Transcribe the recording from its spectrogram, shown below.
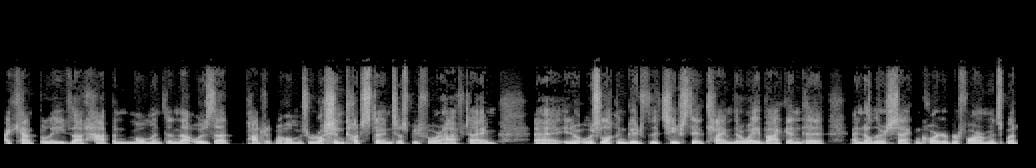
I can't believe that happened moment, and that was that Patrick Mahomes rushing touchdown just before halftime. Uh, you know, it was looking good for the Chiefs. They'd climbed their way back into another second quarter performance, but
